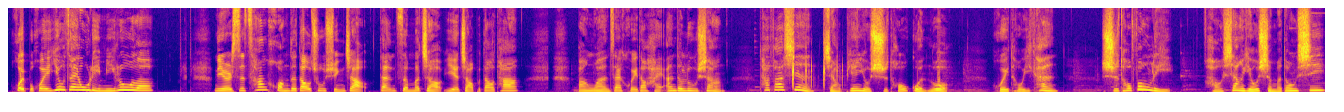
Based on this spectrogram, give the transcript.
会不会又在雾里迷路了？尼尔斯仓皇的到处寻找。但怎么找也找不到它。傍晚在回到海岸的路上，他发现脚边有石头滚落，回头一看，石头缝里好像有什么东西。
